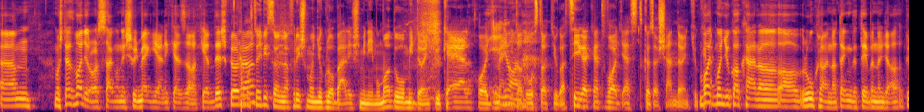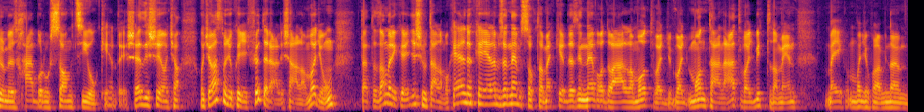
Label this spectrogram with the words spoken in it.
Um, most ez Magyarországon is úgy megjelenik ezzel a kérdéskörrel. Hát most egy viszonylag friss, mondjuk globális minimumadó, mi döntjük el, hogy Így mennyit van. adóztatjuk a cégeket, vagy ezt közösen döntjük Vagy el. mondjuk akár a, a Ukrajna tekintetében hogy a különböző háborús szankciók kérdés. Ez is olyan, hogyha, hogyha azt mondjuk, hogy egy föderális állam vagyunk, tehát az Amerikai Egyesült Államok elnöke jellemzően nem szokta megkérdezni Nevada államot, vagy, vagy Montánát, vagy mit tudom én, melyik mondjuk valami nagyon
